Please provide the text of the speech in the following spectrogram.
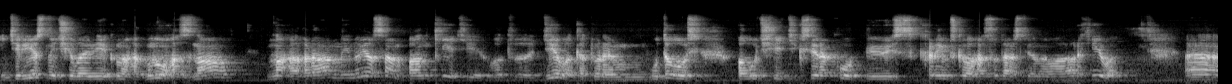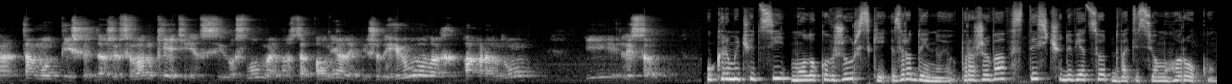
интересный человек, много, много знал, многогранный. Но я сам по анкете, вот э, дело, которое м, удалось получить ксерокопию из Крымского государственного архива, э, там он пишет, даже в анкете с его словами нас заполняли, пишет геолог, агроном и лесовод. У Кременчуці Молоков-Журський з родиною проживав з 1927 року.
